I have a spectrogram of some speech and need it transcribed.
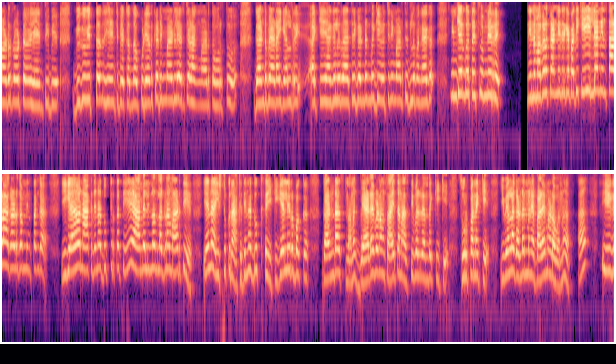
ಮಾಡು ನೋಟ್ ಹೆಂತಿ ಬಿ ಬಿಗುವಿತ್ತಂದ್ರೆ ಹೆಂಡತಿ ಬೇಕಂದ ಕುಡಿಯೋದು ಕಡಿಮೆ ಮಾಡ್ಲಿ ಅಂತೇಳಿ ಹಂಗೆ ಮಾಡ್ತಾ ಹೊರತು. ಗಂಡ ಬೇಡ ಎಲ್ರಿ, ಆಕೆ ಹಗಲು ರಾತ್ರಿ ಗಂಡನ ಬಗ್ಗೆ ಯೋಚನೆ ಮಾಡ್ತಿದ್ಲ ಮನ್ಯಾಗ. ನಿಮ್ಗೇನು ಗೊತ್ತಾಯ್ತು ಸುಮ್ಮನೆ ಸುಮ್ನಿರ್ರಿ. ನಿನ್ನ ಮಗಳ ಕಣ್ಣಿದ್ರಿಗೆ ಬದುಕಿ ಇಲ್ಲೇ ನಿಂತಾಳ ಗಡ್ಗಮ್ ನಿಂತಂಗ. ಈಗ ನಾಲ್ಕು ದಿನ ದುಃಖ ಇರ್ತತಿ, ಆಮೇಲೆ ಇನ್ನೊಂದು ಲಗ್ನ ಮಾಡ್ತಿ. ಏನ ಇಷ್ಟಕ್ಕೆ ನಾಲ್ಕು ದಿನ ದುಃಖ ಈಕಿಗೆ ಎಲ್ಲಿರ್ಬೇಕು? ಗಂಡ ನನಗೆ ಬೇಡ ಬೇಡ ಒಂದು ಸಾಯ್ತಾನ ಅಸ್ತಿ ಬರ್ರಿ ಅಂದಕ್ಕಿಕಿ ಸುರ್ಪನಕ್ಕಿ. ಇವೆಲ್ಲ ಗಂಡನ ಮನೆ ಬಾಳೆ ಮಾಡವನು ಈಗ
